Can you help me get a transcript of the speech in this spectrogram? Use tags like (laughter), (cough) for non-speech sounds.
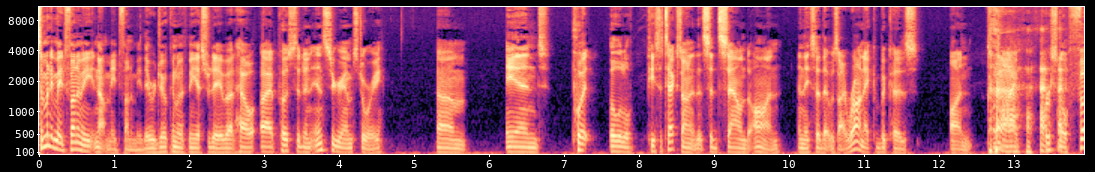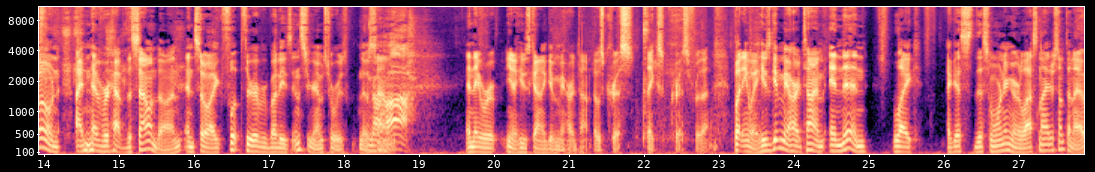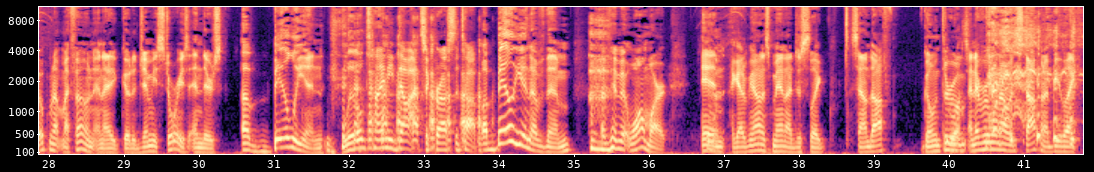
somebody made fun of me. Not made fun of me. They were joking with me yesterday about how I posted an Instagram story, um, and put a little piece of text on it that said "sound on," and they said that was ironic because on my (laughs) personal phone I never have the sound on, and so I flipped through everybody's Instagram stories with no sound. Ah, And they were, you know, he was kind of giving me a hard time. That was Chris. Thanks, Chris, for that. But anyway, he was giving me a hard time, and then like I guess this morning or last night or something, I open up my phone and I go to Jimmy's stories, and there's a billion little tiny (laughs) dots across the top, a billion of them of him at Walmart. And I got to be honest, man, I just like sound off going through them, and everyone I would stop and I'd be (laughs) like,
